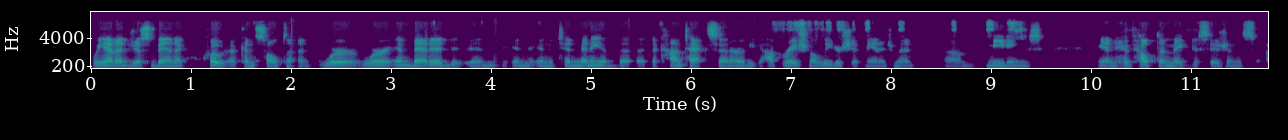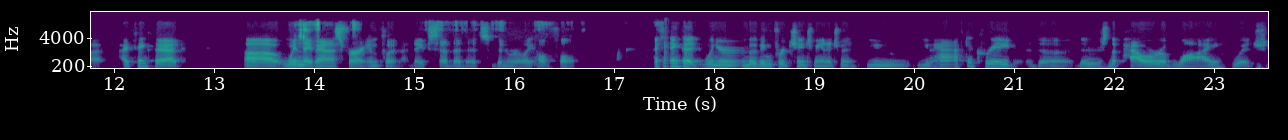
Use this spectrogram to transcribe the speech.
We haven't just been a quote a consultant. We're we're embedded in in, in attend many of the the contact center, the operational leadership management um, meetings, and have helped them make decisions. Uh, I think that uh, when they've asked for our input, they've said that it's been really helpful. I think that when you're moving for change management, you you have to create the there's the power of why, which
